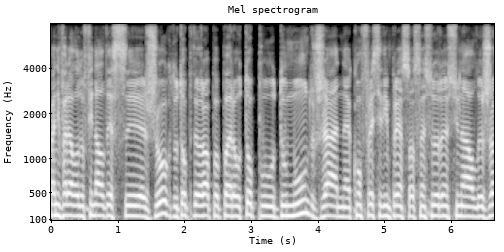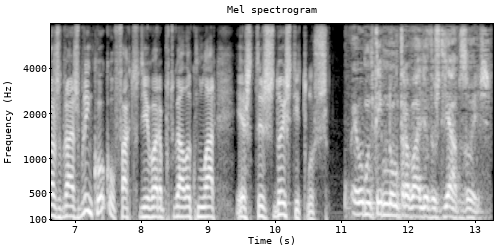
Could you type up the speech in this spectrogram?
Pani Varela, no final desse jogo, do topo da Europa para o topo do mundo, já na conferência de imprensa, o selecionador nacional Jorge Brás brincou com o facto de agora Portugal acumular estes dois títulos. Eu meti-me num trabalho dos diabos hoje.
